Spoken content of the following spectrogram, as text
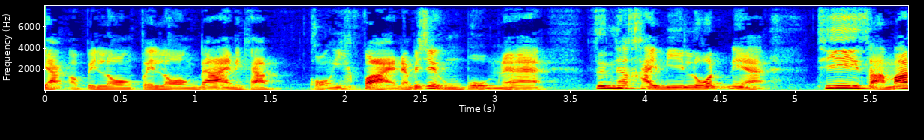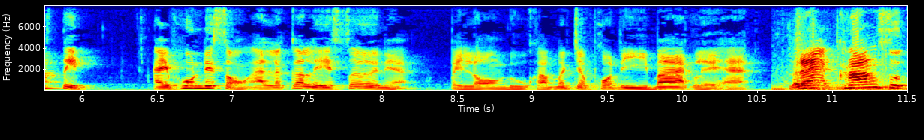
อยากเอาไปลองไปลองได้นะครับ ของอีกฝ่ายนะไม่ใช่ของผมนะฮะ ซึ่งถ้าใครมีรถเนี่ย ที่สามารถติด ไอพ่นได้ 2 อันแล้วก็เลเซอร์เนี่ยไปลองดูครับมันจะพอดีมากเลยฮะ และครั้งสุด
